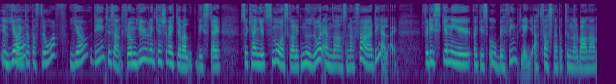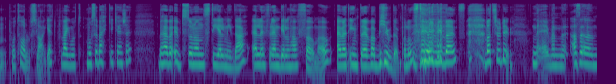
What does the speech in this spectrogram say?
utan ja. katastrof? Ja, det är intressant för om julen kanske verkar vara lite dyster så kan ju ett småskaligt nyår ändå ha sina fördelar. För risken är ju faktiskt obefintlig att fastna på tunnelbanan på tolvslaget på väg mot Mosebacke kanske behöva utstå någon stel middag eller för den delen ha FOMO över att inte vara bjuden på någon stel middag. Vad tror du? Nej men alltså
